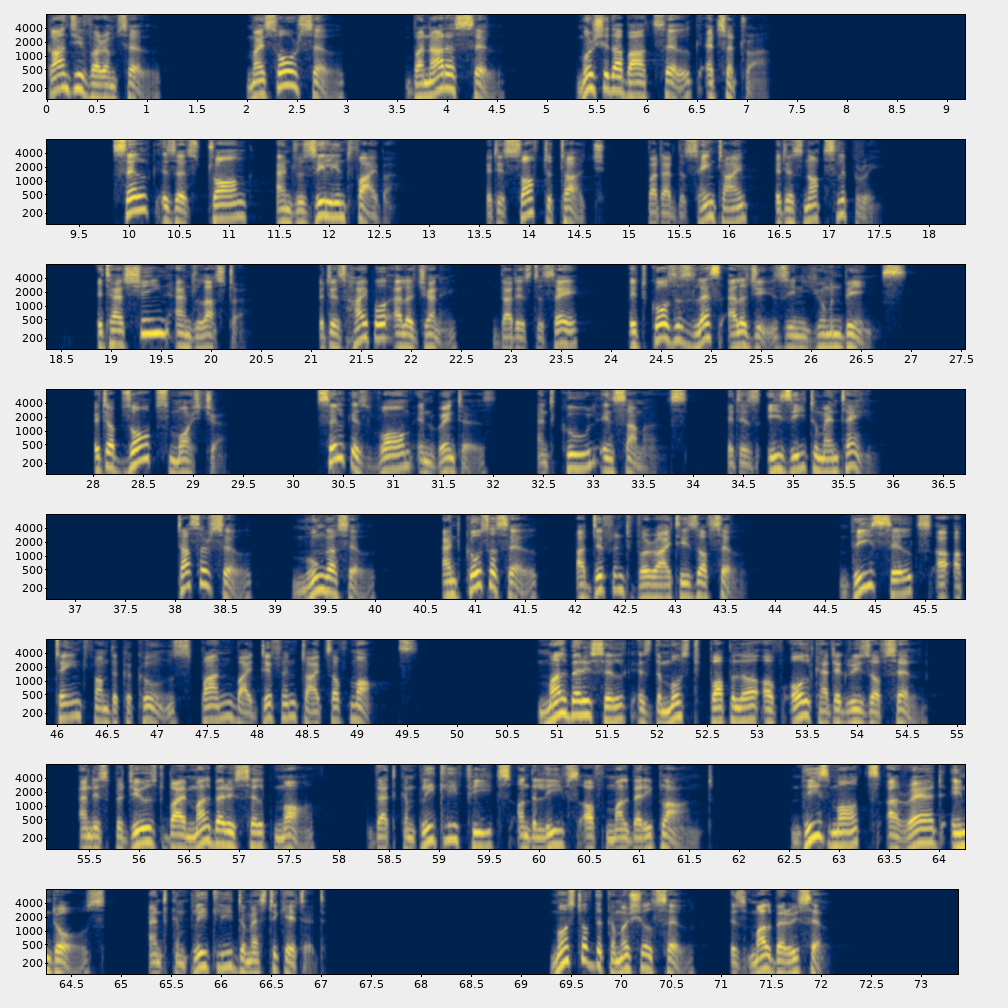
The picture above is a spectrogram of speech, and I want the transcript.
Kanjivaram silk, Mysore silk, Banaras silk, Murshidabad silk, etc. Silk is a strong and resilient fiber. It is soft to touch, but at the same time, it is not slippery. It has sheen and luster. It is hypoallergenic, that is to say, it causes less allergies in human beings. It absorbs moisture. Silk is warm in winters and cool in summers. It is easy to maintain. Tussar silk, Munga silk, and Kosa silk are different varieties of silk. These silks are obtained from the cocoons spun by different types of moths. Mulberry silk is the most popular of all categories of silk and is produced by mulberry silk moth that completely feeds on the leaves of mulberry plant. These moths are reared indoors and completely domesticated. Most of the commercial silk is mulberry silk.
